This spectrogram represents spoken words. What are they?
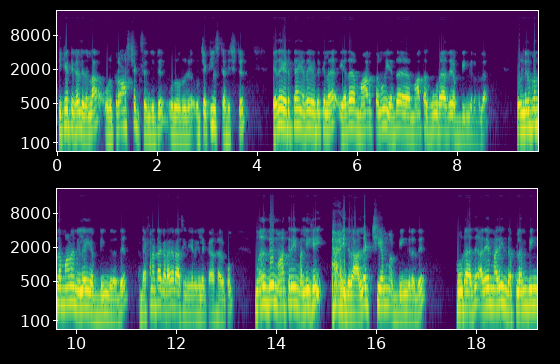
டிக்கெட்டுகள் இதெல்லாம் ஒரு கிராஸ் செக் செஞ்சுட்டு ஒரு ஒரு ஒரு செக்லிஸ்ட் அடிச்சுட்டு எதை எடுத்தேன் எதை எடுக்கலை எதை மாற்றணும் எதை மாற்றக்கூடாது அப்படிங்கிறதுல ஒரு நிர்பந்தமான நிலை அப்படிங்கிறது டெஃபினட்டாக கடகராசி நேர்களுக்காக இருக்கும். மருந்து மாத்திரை மளிகை இதில் அலட்சியம் அப்படிங்கிறது கூடாது. அதே மாதிரி இந்த பிளம்பிங்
